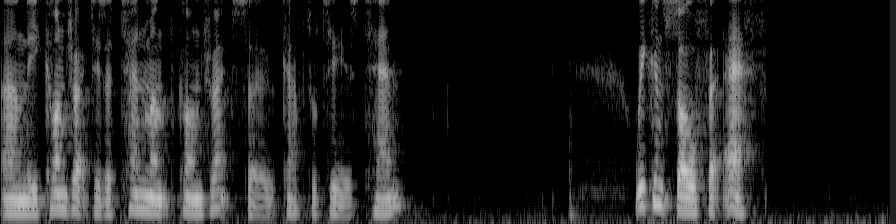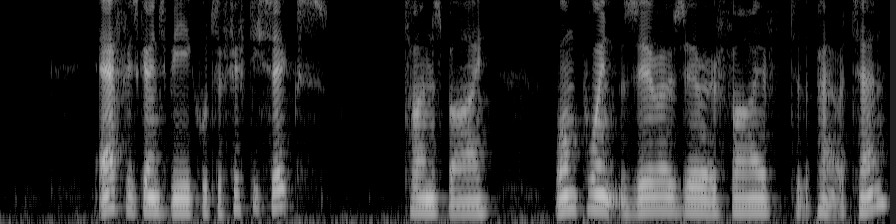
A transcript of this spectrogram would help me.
and the contract is a 10 month contract so capital T is 10 we can solve for F. F is going to be equal to 56 times by 1.005 to the power 10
